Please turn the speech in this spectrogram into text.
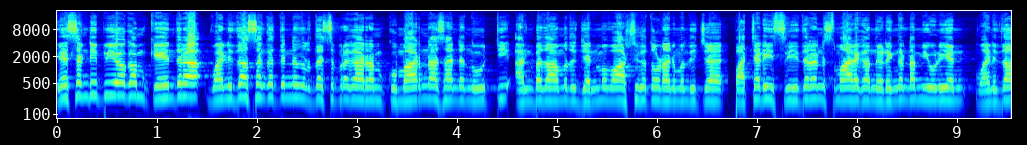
S N D P യോഗം കേന്ദ്ര വനിതാ സംഘത്തിന്റെ നിർദ്ദേശപ്രകാരം കുമാരനാശാന്റെ നൂറ്റി അൻപതാമത് ജന്മവാർഷികത്തോടനുബന്ധിച്ച് പച്ചടി ശ്രീധരൻ സ്മാരക നെടുങ്കണ്ടം യൂണിയൻ വനിതാ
